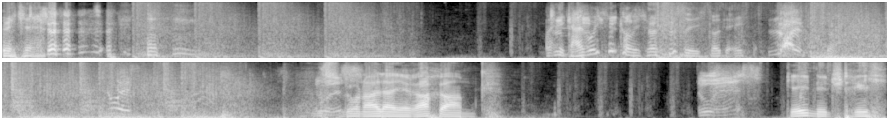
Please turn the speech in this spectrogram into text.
Bitte. Aber Egal wo ich hinkomme, ich höre Schüsse, ich sollte echt. LOL! Louis! Louis? So ein alter Rachamk. Louis? Geh in den Strich.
